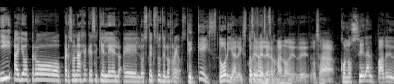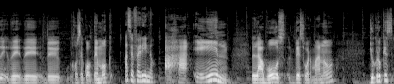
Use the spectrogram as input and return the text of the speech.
Y hay otro personaje que es quien lee eh, los textos de los reos. Qué historia, la historia del hermano de, de- O sea, conocer al padre de, de- de- de José Cuauhtémoc, A Seferino. ajá, en la voz de su hermano, yo creo que es,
